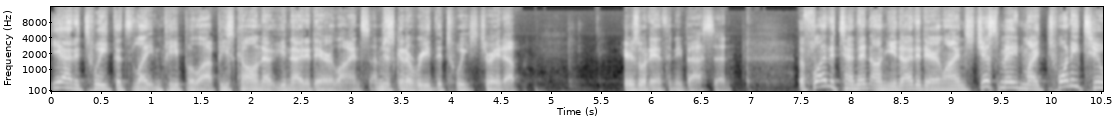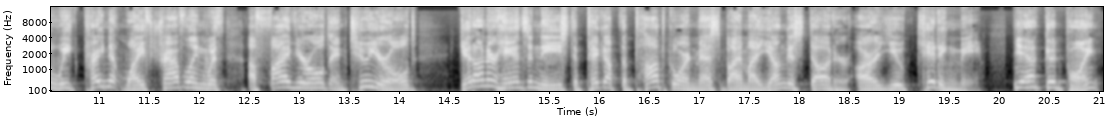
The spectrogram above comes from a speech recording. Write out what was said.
He had a tweet that's lighting people up. He's calling out United Airlines. I'm just going to read the tweet straight up. Here's what Anthony Bass said. The flight attendant on United Airlines just made my 22 week pregnant wife traveling with a five year old and two year old get on her hands and knees to pick up the popcorn mess by my youngest daughter. Are you kidding me? Yeah, good point.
